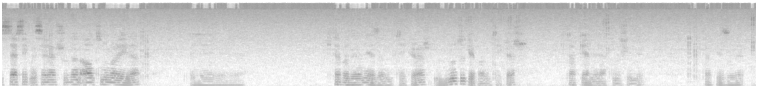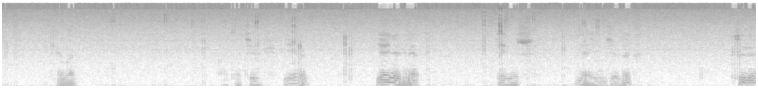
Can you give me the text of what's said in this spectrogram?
İstersek mesela şuradan 6 numarayla eee Kitap adını yazalım tekrar. Nutuk yapalım tekrar. Kitap gelmedi aklıma şimdi. Kitap yazarı Kemal Atatürk diyelim. Yayın evine Emir Yayıncılık Türü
